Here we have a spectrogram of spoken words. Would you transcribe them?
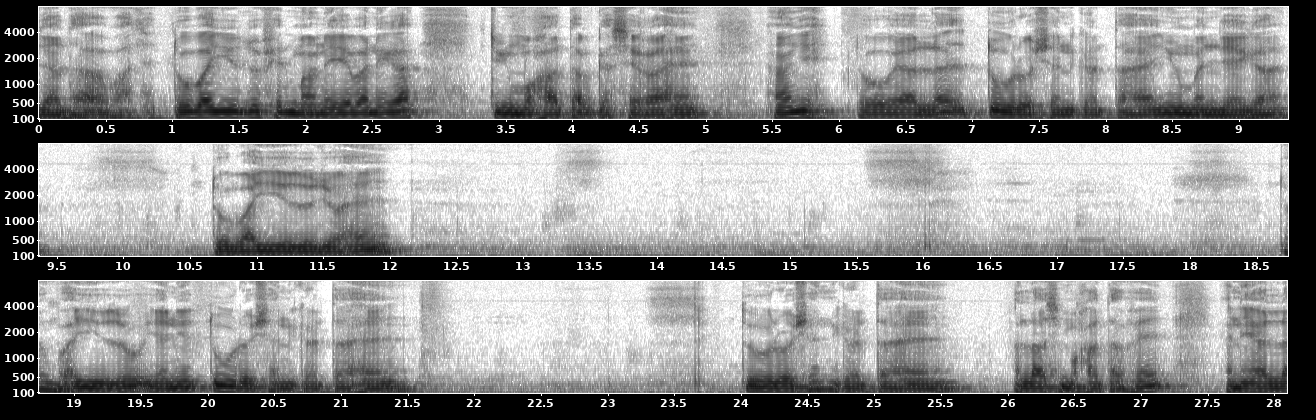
زیادہ آواز ہے۔ تو بھائی پھر معنی یہ بنے گا چونکہ مخاطب کا سگا ہے۔ ہاں جی تو اللہ، تو روشن کرتا ہے، یوں بن جائے گا۔ تو بھائی، یہ جو ہے، تو بھائی یعنی تو روشن کرتا ہے۔ تو روشن کرتا ہے۔ اللہ سے مخاطب ہے یعنی اللہ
